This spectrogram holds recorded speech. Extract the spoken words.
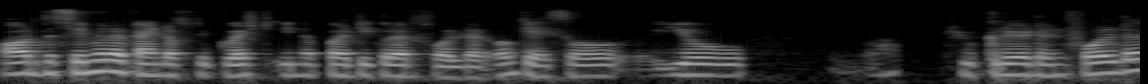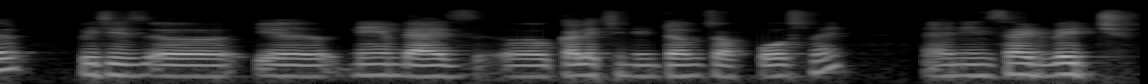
or the similar kind of request in a particular folder okay? So you you create a folder which is uh, uh, named as uh, collection in terms of postman and inside which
